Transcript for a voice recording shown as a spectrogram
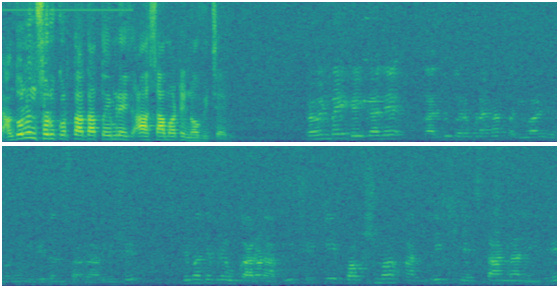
આંદોલન શરૂ કરતા હતા તો એમણે આ શા માટે ન વિચાર્યું? પ્રવીણભાઈ ગઈકાલે રાજુ કરપડાના પરિવારજનોનું નિવેદન સામે આવ્યું છે જેમાં તેમણે એવું કારણ આપ્યું છે કે પક્ષમાં આંતરિક ખેંચતાણના લીધે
